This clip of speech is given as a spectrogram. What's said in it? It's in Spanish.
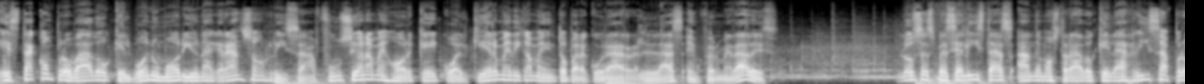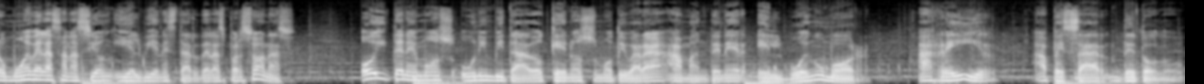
Está comprobado que el buen humor y una gran sonrisa funciona mejor que cualquier medicamento para curar las enfermedades. Los especialistas han demostrado que la risa promueve la sanación y el bienestar de las personas. Hoy tenemos un invitado que nos motivará a mantener el buen humor, a reír a pesar de todo.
